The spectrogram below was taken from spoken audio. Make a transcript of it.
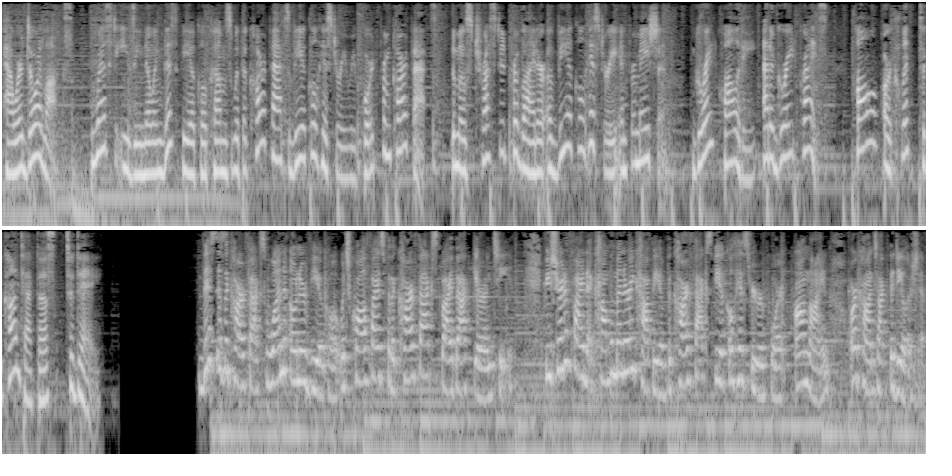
power door locks. Rest easy knowing this vehicle comes with a Carfax Vehicle History Report from Carfax, the most trusted provider of vehicle history information. Great quality at a great price. Call or click to contact us today. This is a Carfax one owner vehicle which qualifies for the Carfax buyback guarantee. Be sure to find a complimentary copy of the Carfax Vehicle History Report online or contact the dealership.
